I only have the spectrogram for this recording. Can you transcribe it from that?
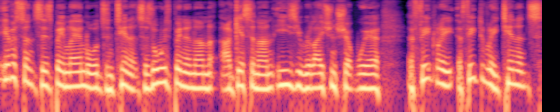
ever since there's been landlords and tenants, there's always been an, un, I guess, an uneasy relationship where effectively, effectively tenants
